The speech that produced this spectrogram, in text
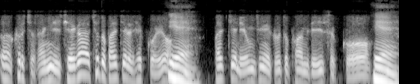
어 그렇죠. 당연히 제가 저도 발제를 했고요. 예. 발제 내용 중에 그것도 포함이 돼 있었고. 예.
